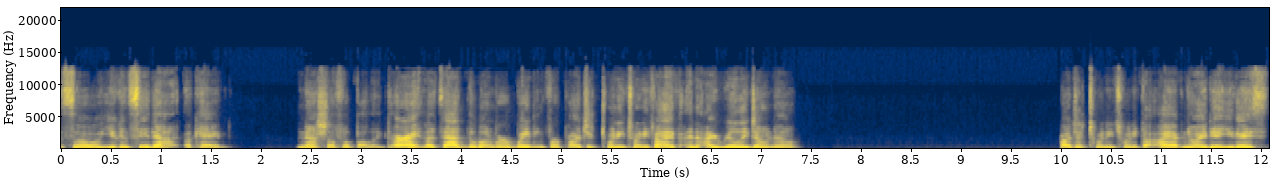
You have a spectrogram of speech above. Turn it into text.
so you can see that. Okay. National Football League. All right, let's add the one we're waiting for, Project 2025. And I really don't know. Project 2025. I have no idea. You guys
